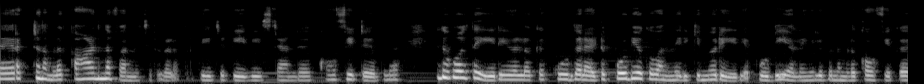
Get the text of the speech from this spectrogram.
ഡയറക്റ്റ് നമ്മൾ കാണുന്ന ഫർണിച്ചറുകൾ പ്രത്യേകിച്ച് T V stand coffee table ഇതുപോലത്തെ ഏരിയകളിലൊക്കെ കൂടുതലായിട്ട് പൊടിയൊക്കെ വന്നിരിക്കുന്ന ഒരു ഏരിയ. പൊടി അല്ലെങ്കിൽ ഇപ്പോൾ നമ്മൾ കോഫിയൊക്കെ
